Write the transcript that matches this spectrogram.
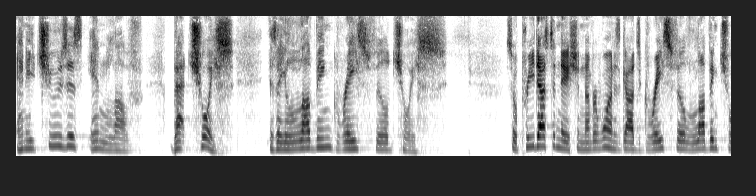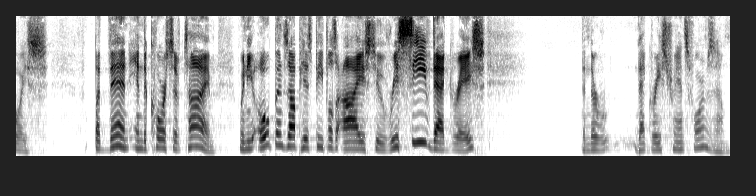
and He chooses in love, that choice is a loving, grace filled choice. So, predestination, number one, is God's grace filled, loving choice. But then, in the course of time, when He opens up His people's eyes to receive that grace, then that grace transforms them.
